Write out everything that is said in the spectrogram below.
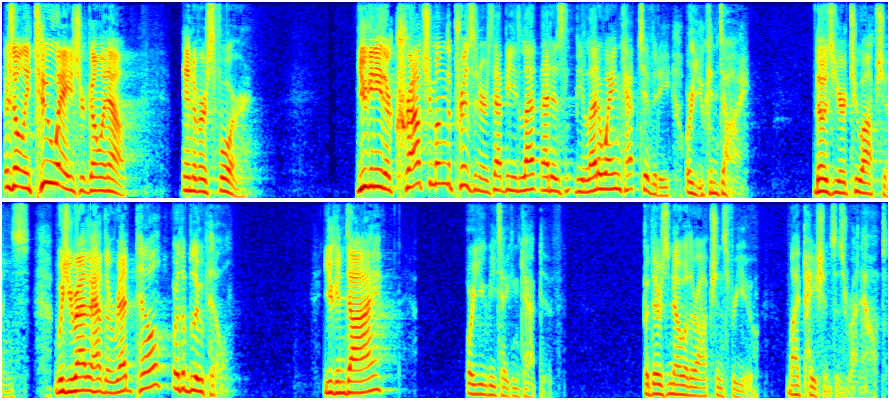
There's only two ways you're going out. Into verse 4. You can either crouch among the prisoners that, be let, that is, be led away in captivity, or you can die. Those are your two options. Would you rather have the red pill or the blue pill? You can die or you can be taken captive. But there's no other options for you. My patience has run out.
